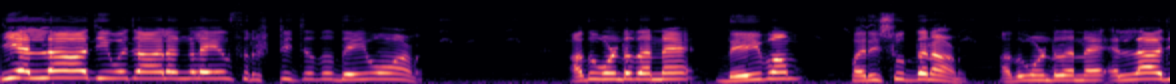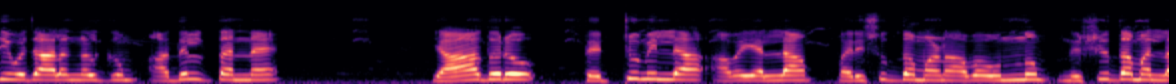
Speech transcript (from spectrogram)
ഈ എല്ലാ ജീവജാലങ്ങളെയും സൃഷ്ടിച്ചത് ദൈവമാണ്. അതുകൊണ്ട് തന്നെ ദൈവം പരിശുദ്ധനാണ്. അതുകൊണ്ട് തന്നെ എല്ലാ ജീവജാലങ്ങൾക്കും അതിൽ തന്നെ യാതൊരു തെറ്റുമില്ല അവയെല്ലാം പരിശുദ്ധമാണ് അവ ഒന്നും നിഷിദ്ധമല്ല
